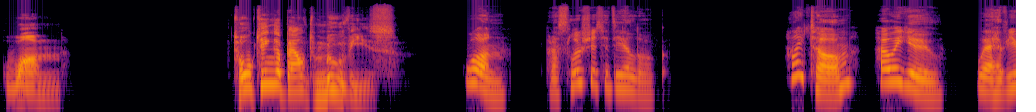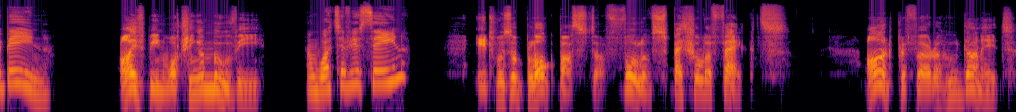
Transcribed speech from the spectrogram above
1. Talking about movies. 1. Прослушайте диалог. Hi Tom, how are you? Where have you been? I've been watching a movie. And what have you seen? It was a blockbuster full of special effects. I'd prefer a whodunit.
